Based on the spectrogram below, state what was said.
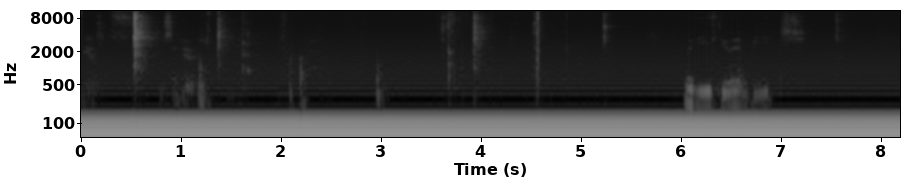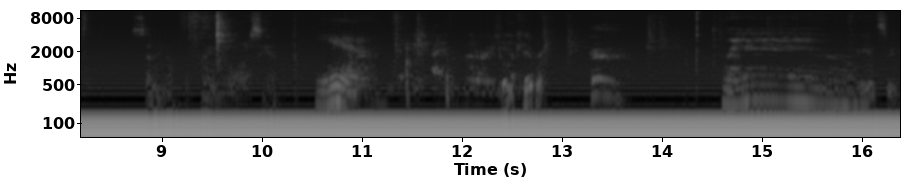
Yes. Disengage. what are you doing, beach? Setting up the frame. You want to see it? Yeah. Wait, I have a better idea. Show the camera. Wow. Fancy.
